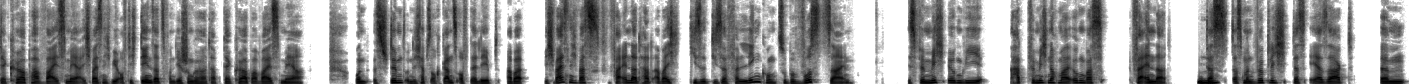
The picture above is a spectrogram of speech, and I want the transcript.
der Körper weiß mehr. Ich weiß nicht, wie oft ich den Satz von dir schon gehört habe. Der Körper weiß mehr. Und es stimmt und ich habe es auch ganz oft erlebt. Aber ich weiß nicht, was verändert hat, aber ich diese diese Verlinkung zu Bewusstsein ist für mich irgendwie hat für mich noch mal irgendwas verändert, mhm. dass dass man wirklich, dass er sagt, ähm,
